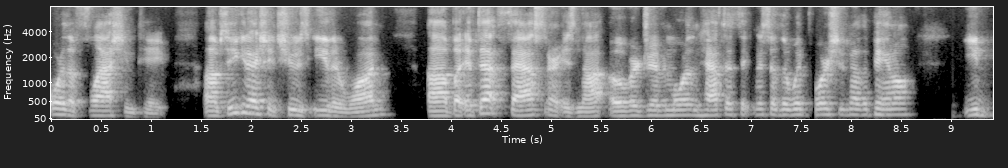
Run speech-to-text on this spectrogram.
or the flashing tape. Um, so you can actually choose either one. Uh, but if that fastener is not overdriven more than half the thickness of the wood portion of the panel, you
